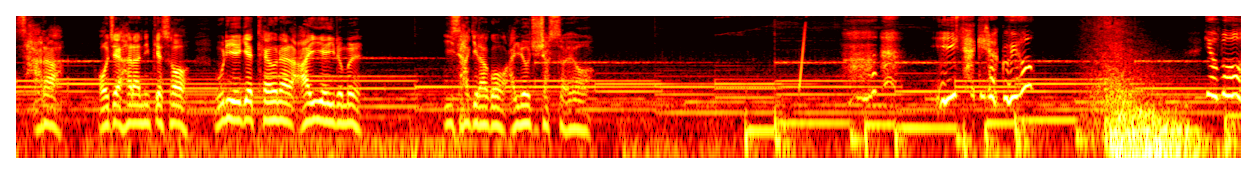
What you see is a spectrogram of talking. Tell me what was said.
사라. 어제 하나님께서 우리에게 태어날 아이의 이름을 이삭이라고 알려주셨어요. 이삭이라고요? 여보,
